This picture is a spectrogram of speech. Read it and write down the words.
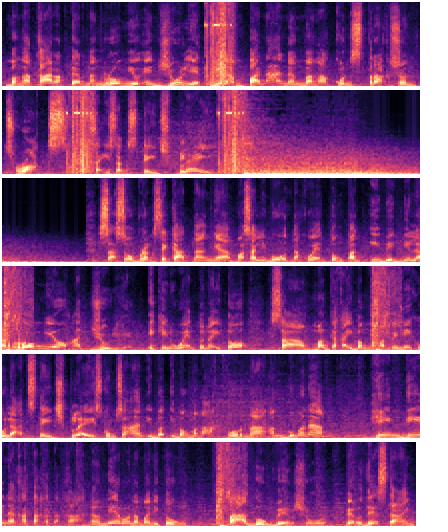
Mga karakter ng Romeo and Juliet ginampanan ng mga construction trucks sa isang stage play. Sa sobrang sikat ng uh, masalimuot na kwentong pag-ibig nila Romeo at Juliet, ikinuwento na ito sa magkakaibang mga pelikula at stage plays kung saan iba't ibang mga aktor na ang gumanap. Hindi nakatakataka na meron naman itong bagong version. Pero this time,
